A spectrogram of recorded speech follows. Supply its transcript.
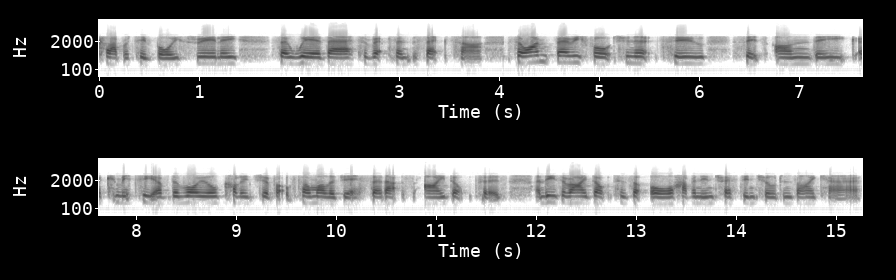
collaborative voice, really. So we're there to represent the sector. So I'm very fortunate to sit on the committee of the Royal College of Ophthalmologists, so that's eye doctors, and these are eye doctors that all have an interest in children's eye care.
